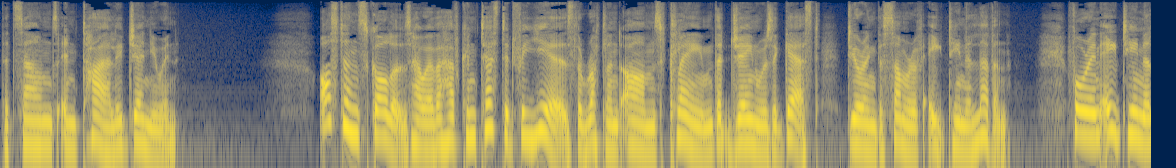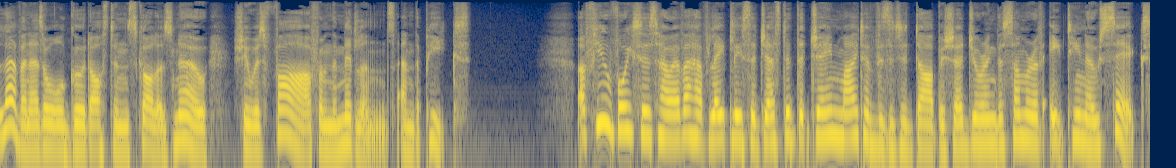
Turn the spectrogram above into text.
that sounds entirely genuine. Austen scholars, however, have contested for years the Rutland Arms claim that Jane was a guest during the summer of 1811 for in 1811, as all good Austen scholars know, she was far from the Midlands and the Peaks. A few voices, however, have lately suggested that Jane might have visited Derbyshire during the summer of 1806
